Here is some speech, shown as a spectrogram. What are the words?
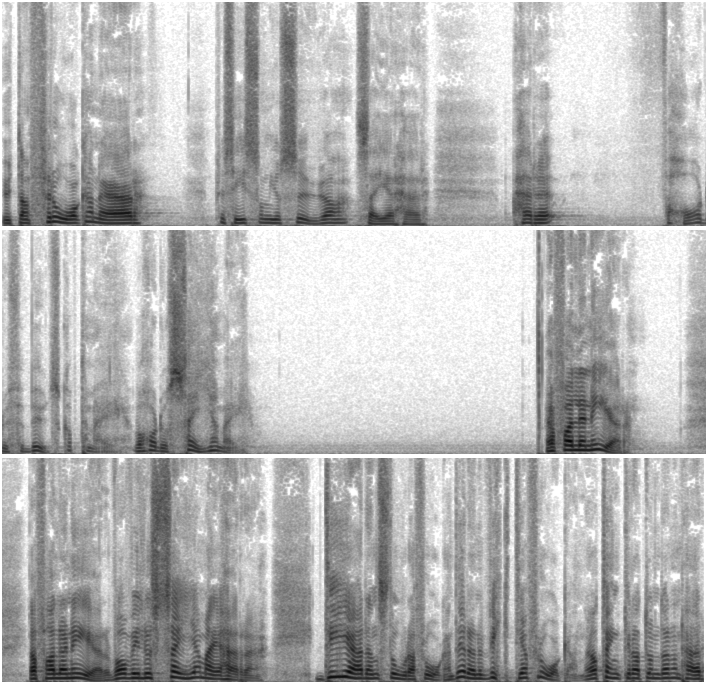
Utan frågan är, precis som Josua säger här, Herre, vad har du för budskap till mig? Vad har du att säga mig? Jag faller ner. Jag faller ner. Vad vill du säga mig, Herre? Det är den stora frågan, det är den viktiga frågan. Jag tänker att under den här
